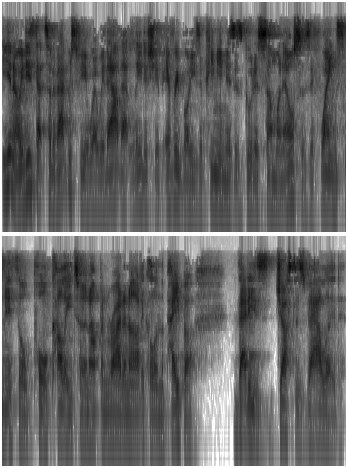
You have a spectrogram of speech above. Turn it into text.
you know, it is that sort of atmosphere where without that leadership, everybody's opinion is as good as someone else's. If Wayne Smith or Paul Cully turn up and write an article in the paper, that is just as valid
